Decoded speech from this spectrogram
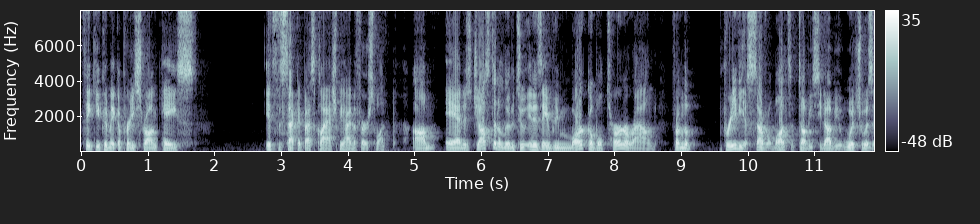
think you could make a pretty strong case. It's the second best clash behind the first one. Um, and as Justin alluded to, it is a remarkable turnaround from the previous several months of WCW, which was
